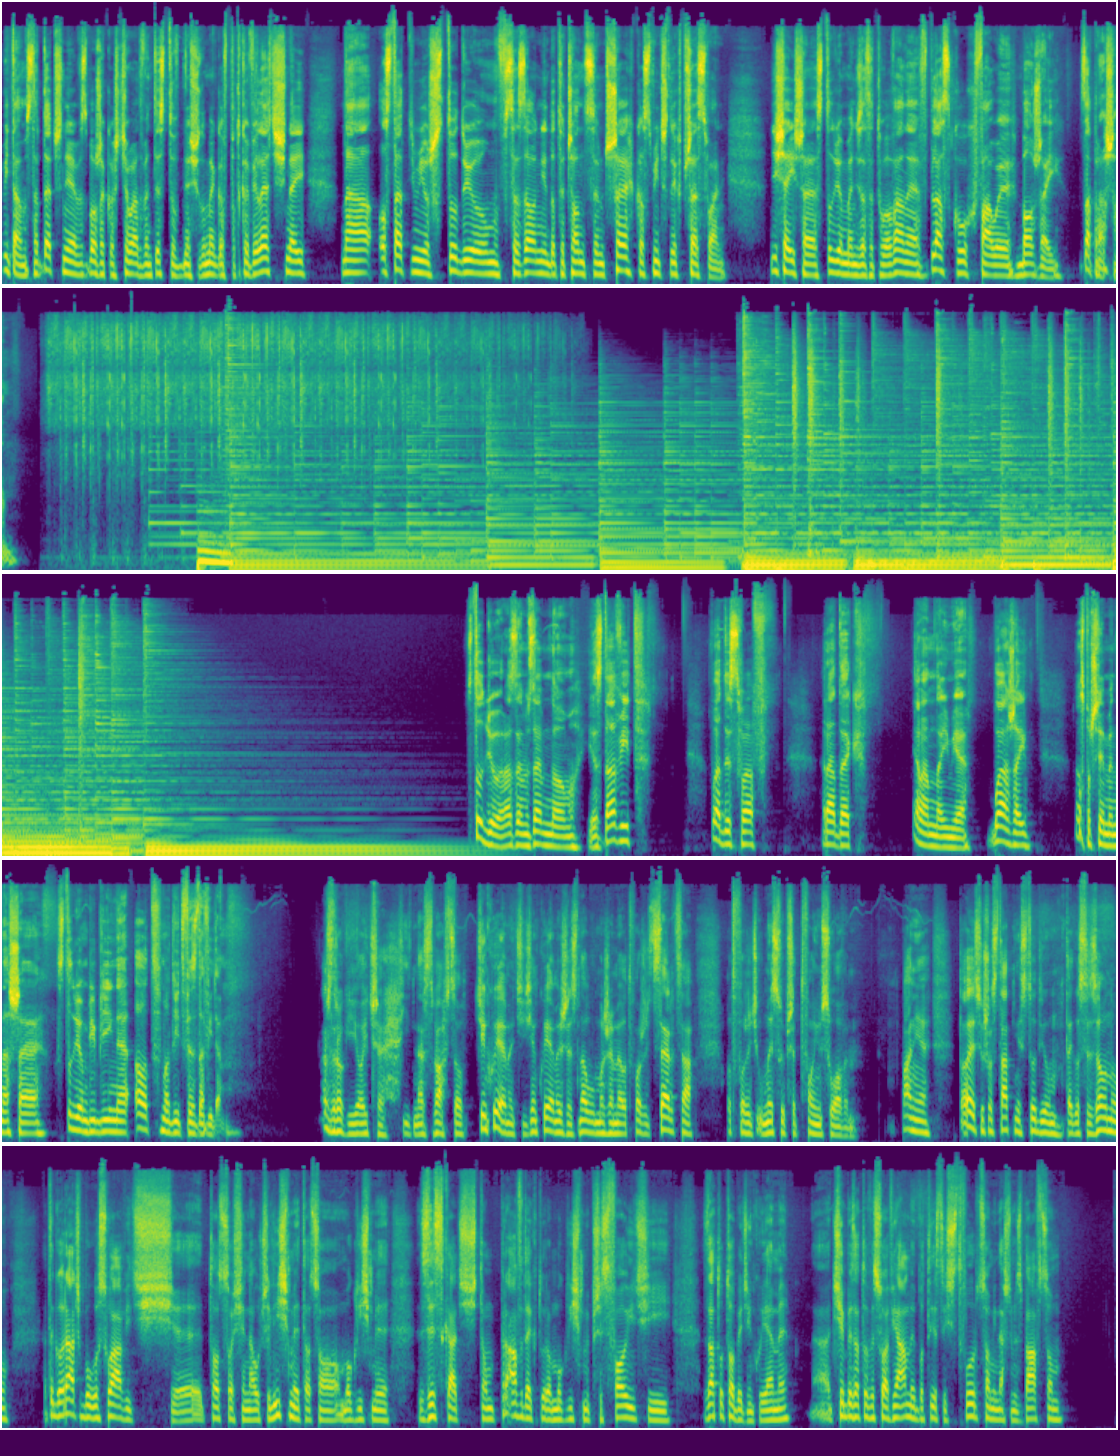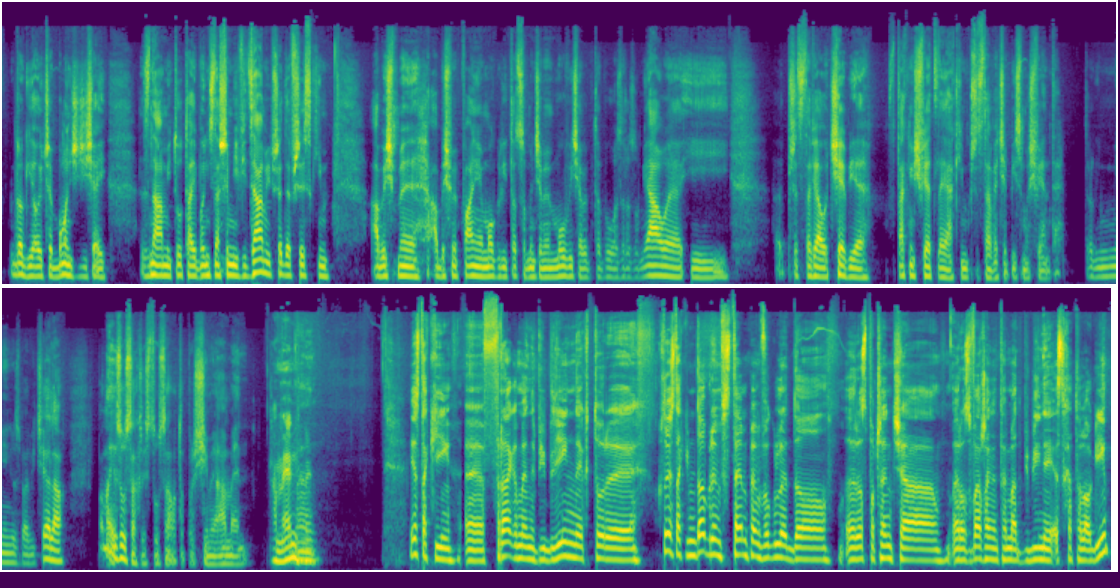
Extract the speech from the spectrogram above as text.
Witam serdecznie w zborze Kościoła Adwentystów Dnia Siódmego w Podkowie Leśnej na ostatnim już studium w sezonie dotyczącym trzech kosmicznych przesłań. Dzisiejsze studium będzie zatytułowane W blasku chwały Bożej. Zapraszam. Studiu razem ze mną jest Dawid, Władysław, Radek. Ja mam na imię Błażej. Rozpoczniemy nasze studium biblijne od modlitwy z Dawidem. Nasz drogi Ojcze i nasz Zbawco, dziękujemy Ci, dziękujemy, że znowu możemy otworzyć serca, otworzyć umysły przed Twoim Słowem. Panie, to jest już ostatnie studium tego sezonu, dlatego racz błogosławić e, to, co się nauczyliśmy, to, co mogliśmy zyskać, tą prawdę, którą mogliśmy przyswoić i za to Tobie dziękujemy. Ciebie za to wysławiamy, bo Ty jesteś Stwórcą i naszym Zbawcą. Drogi Ojcze, bądź dzisiaj z nami tutaj, bądź z naszymi widzami przede wszystkim, abyśmy, abyśmy Panie, mogli to, co będziemy mówić, aby to było zrozumiałe i przedstawiało Ciebie w takim świetle, jakim przedstawia Cię Pismo Święte. W drogim imieniu Zbawiciela, Pana Jezusa Chrystusa, o to prosimy. Amen. Amen. Jest taki e, fragment biblijny, który, który jest takim dobrym wstępem w ogóle do rozpoczęcia rozważań na temat biblijnej eschatologii.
